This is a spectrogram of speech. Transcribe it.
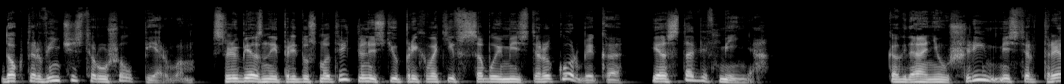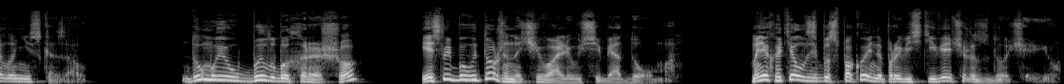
Доктор Винчестер ушел первым, с любезной предусмотрительностью прихватив с собой мистера Корбика и оставив меня. Когда они ушли, мистер Треллони сказал, «Думаю, было бы хорошо, если бы вы тоже ночевали у себя дома. Мне хотелось бы спокойно провести вечер с дочерью.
